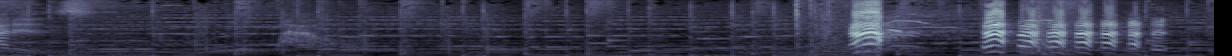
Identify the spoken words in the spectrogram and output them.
That is. Wow. Ah!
